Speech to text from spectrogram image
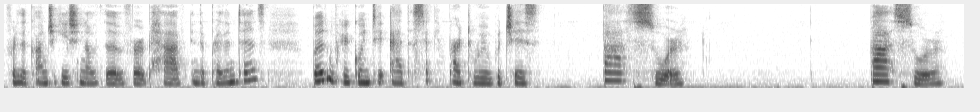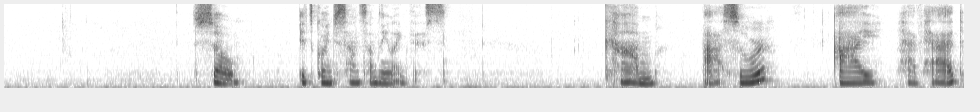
for the conjugation of the verb have in the present tense, but we're going to add the second part to it, which is pasur. Pasur. So it's going to sound something like this. Kam pasur, I have had.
